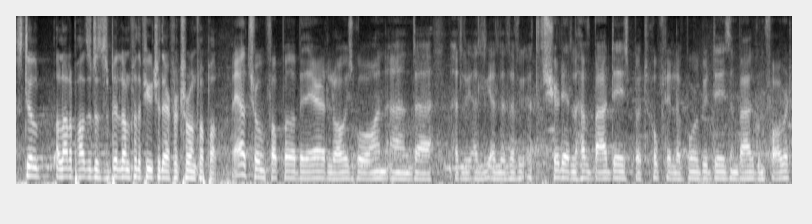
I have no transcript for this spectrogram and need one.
still a lot of positives to build on for the future there for Tyrone football. Well, Tyrone football will be there. It'll always go on, and uh, it'll, it'll, it'll, it'll, surely it'll have bad days, but hopefully it'll have more good days than bad going forward.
